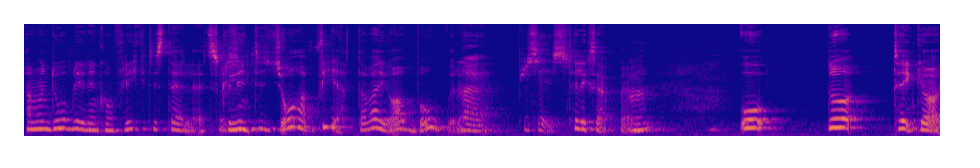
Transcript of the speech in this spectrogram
Ja, men då blir det en konflikt istället. Skulle Precis. inte jag veta var jag bor? Nej, precis. Till exempel. Mm. Och då tänker jag,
